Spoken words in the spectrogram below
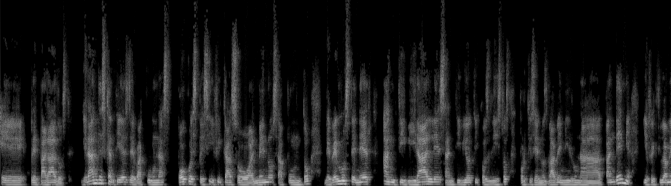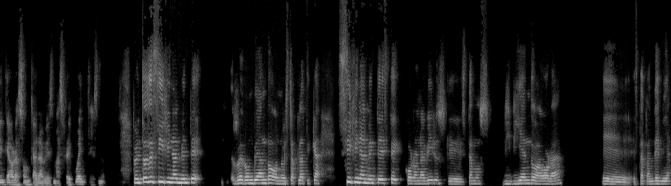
eh, preparados grandes cantidades de vacunas, poco específicas o al menos a punto. Debemos tener antivirales, antibióticos listos porque se nos va a venir una pandemia y efectivamente ahora son cada vez más frecuentes, ¿no? Pero entonces sí, finalmente redondeando nuestra plática, sí finalmente este coronavirus que estamos viviendo ahora, eh, esta pandemia,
